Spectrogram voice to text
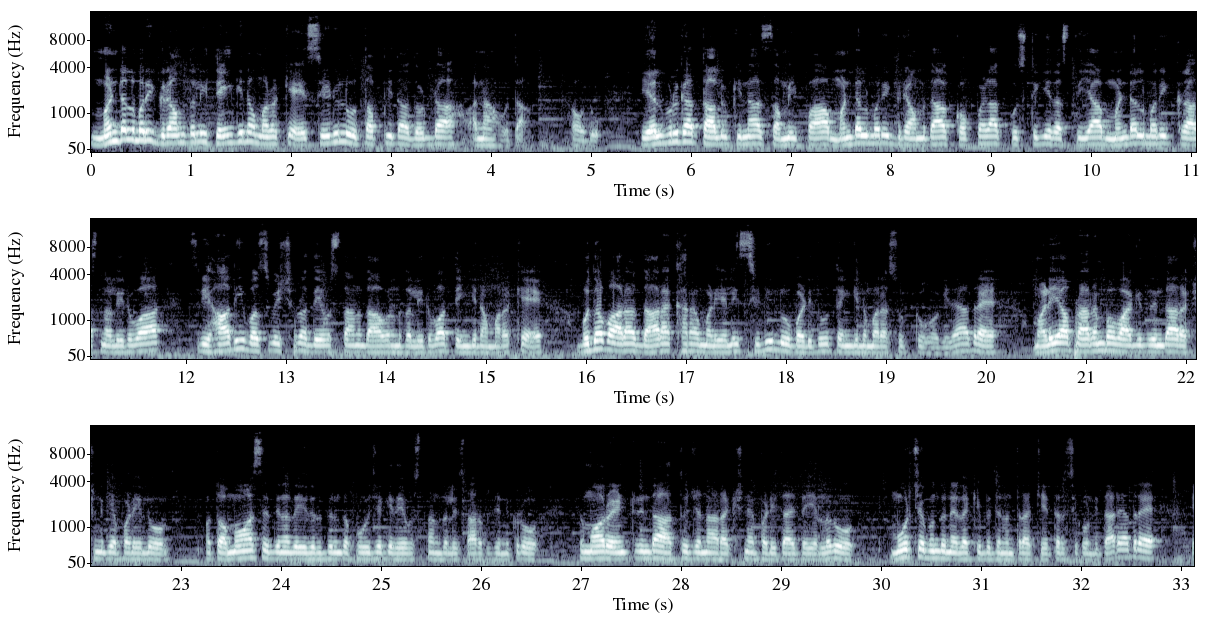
ಮಂಡಲಮರಿ ಗ್ರಾಮದಲ್ಲಿ ತೆಂಗಿನ ಮರಕ್ಕೆ ಸಿಡಿಲು ತಪ್ಪಿದ ದೊಡ್ಡ ಅನಾಹುತ. ಹೌದು, ಯಲಬುರ್ಗಾ ತಾಲೂಕಿನ ಸಮೀಪ ಮಂಡಲ್ಮರಿ ಗ್ರಾಮದ ಕೊಪ್ಪಳ ಕುಷ್ಟಗಿ ರಸ್ತೆಯ ಮಂಡಲ್ಮರಿ ಕ್ರಾಸ್ನಲ್ಲಿರುವ ಶ್ರೀ ಹಾದಿ ಬಸವೇಶ್ವರ ದೇವಸ್ಥಾನದ ಆವರಣದಲ್ಲಿರುವ ತೆಂಗಿನ ಮರಕ್ಕೆ ಬುಧವಾರ ಧಾರಾಕಾರ ಮಳೆಯಲ್ಲಿ ಸಿಡಿಲು ಬಡಿದು ತೆಂಗಿನ ಮರ ಸುಟ್ಟು ಹೋಗಿದೆ. ಆದರೆ ಮಳೆಯ ಪ್ರಾರಂಭವಾಗಿದ್ದರಿಂದ ರಕ್ಷಣೆಗೆ ಪಡೆಯಲು ಮತ್ತು ಅಮಾವಾಸ್ಯೆ ದಿನದ ಇರುವುದರಿಂದ ಪೂಜೆಗೆ ದೇವಸ್ಥಾನದಲ್ಲಿ ಸಾರ್ವಜನಿಕರು ಸುಮಾರು ಎಂಟರಿಂದ ಹತ್ತು ಜನ ರಕ್ಷಣೆ ಪಡಿತಾ ಇದ್ದ ಎಲ್ಲರೂ ಮೂರ್ಛೆ ಬಂದು ನೆಲಕ್ಕೆ ಬಿದ್ದ ನಂತರ ಚೇತರಿಸಿಕೊಂಡಿದ್ದಾರೆ. ಆದರೆ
